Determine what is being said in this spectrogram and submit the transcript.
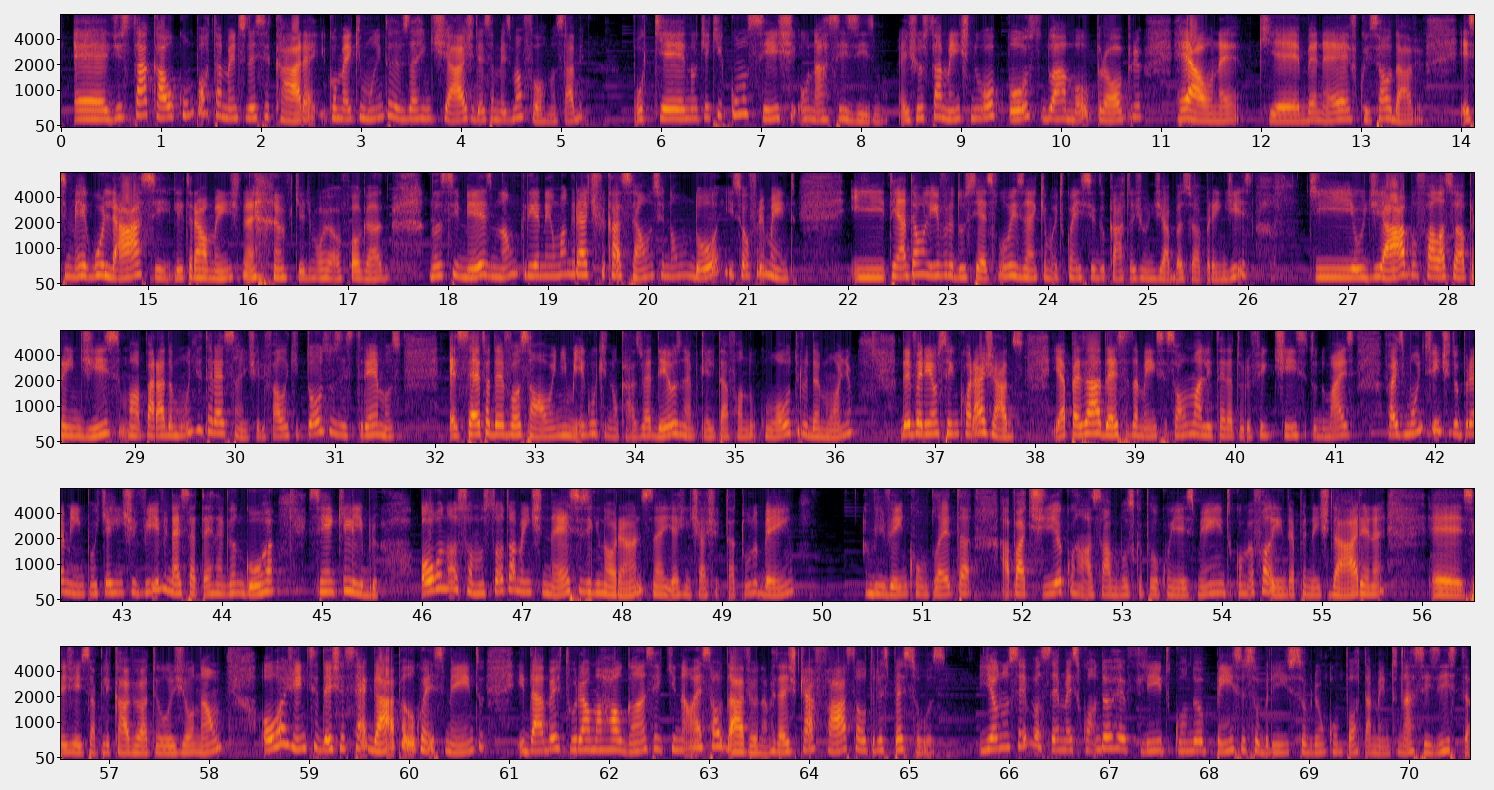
é destacar o comportamento desse cara e como é que muitas vezes a gente age dessa mesma forma, sabe? Porque no que, que consiste o narcisismo? É justamente no oposto do amor próprio real, né? Que é benéfico e saudável. Esse mergulhar-se, literalmente, né? Porque ele morreu afogado, no si mesmo não cria nenhuma gratificação, senão dor e sofrimento. E tem até um livro do C.S. Lewis, né? Que é muito conhecido, Carta de um Diabo a Seu Aprendiz que o diabo fala seu aprendiz uma parada muito interessante. Ele fala que todos os extremos, exceto a devoção ao inimigo, que no caso é Deus, né, porque ele tá falando com outro demônio, deveriam ser encorajados. E apesar dessa também ser só uma literatura fictícia e tudo mais, faz muito sentido para mim, porque a gente vive nessa eterna gangorra sem equilíbrio. Ou nós somos totalmente e ignorantes, né, e a gente acha que tá tudo bem, viver em completa apatia com relação à busca pelo conhecimento, como eu falei, independente da área, né? É, seja isso aplicável à teologia ou não, ou a gente se deixa cegar pelo conhecimento e dá abertura a uma arrogância que não é saudável, na verdade, que afasta outras pessoas. E eu não sei você, mas quando eu reflito, quando eu penso sobre isso, sobre um comportamento narcisista,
